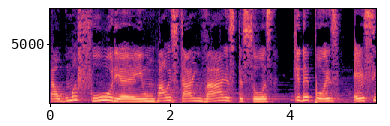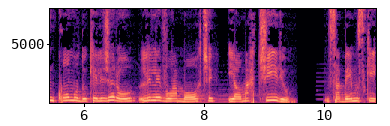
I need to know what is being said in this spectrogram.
alguma fúria e um mal-estar em várias pessoas, que depois esse incômodo que ele gerou lhe levou à morte e ao martírio. Sabemos que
